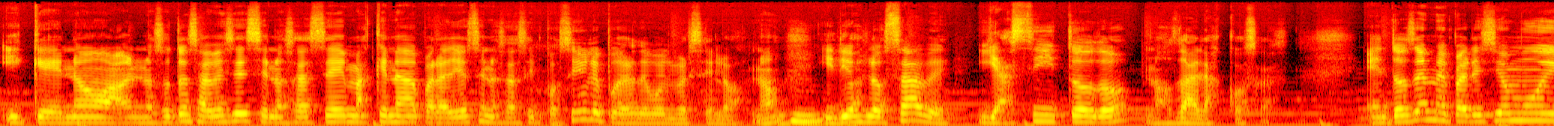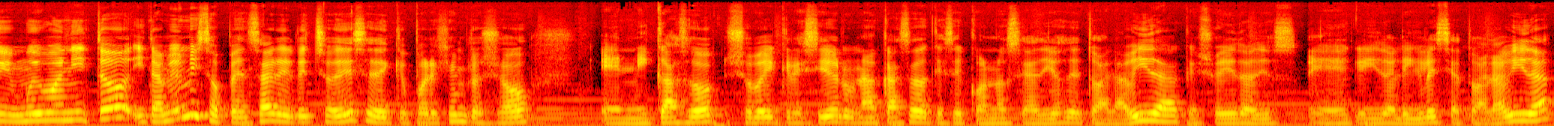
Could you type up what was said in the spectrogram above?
Y que no, a nosotros a veces se nos hace, más que nada para Dios, se nos hace imposible poder devolvérselo, ¿no? Y Dios lo sabe, y así todo nos da las cosas. Entonces me pareció muy, muy bonito y también me hizo pensar el hecho de ese, de que por ejemplo yo, en mi caso, yo he crecido en una casa que se conoce a Dios de toda la vida, que yo he ido a Dios, eh, he ido a la iglesia toda la vida,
